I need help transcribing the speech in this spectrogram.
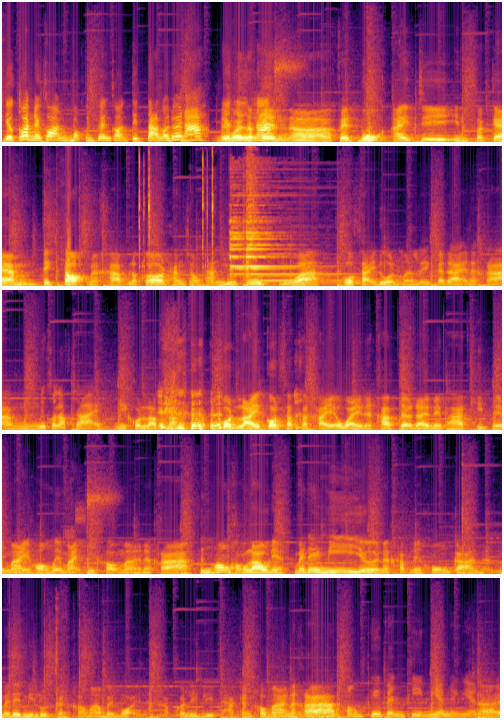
เดี๋ยวก่อนเดี๋ยวก่อนบอกเพื่อนๆก่อนติดตามเราด้วยนะ อไม่ย่าว่าลืมจะนะ เป็นอ่า Facebook IG Instagram TikTok นะครับ แล้วก็ทางช่องทาง YouTube หรือว่าโทรสายด่วนมาเลยก็ได้นะครับอืมมีคนรับสาย มีคนรับสายครับ กดไลค์กด Subscribe เอาไว้นะครับจะได้ไม่พลาดคลิปใหม่ๆห้องใหม่ๆที่เข้ามานะครับซึ่งห้องของเราเนี่ยไม่ได้มีเยอะนะครับในโครงการน่ะไม่ได้มีหลุดกันเข้ามาบ่อยๆนะครับก็รีบๆทักกันเข้ามานะครับห้องพี่เป็นพรีเมียมอย่างเงี้ยเนาะใช่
